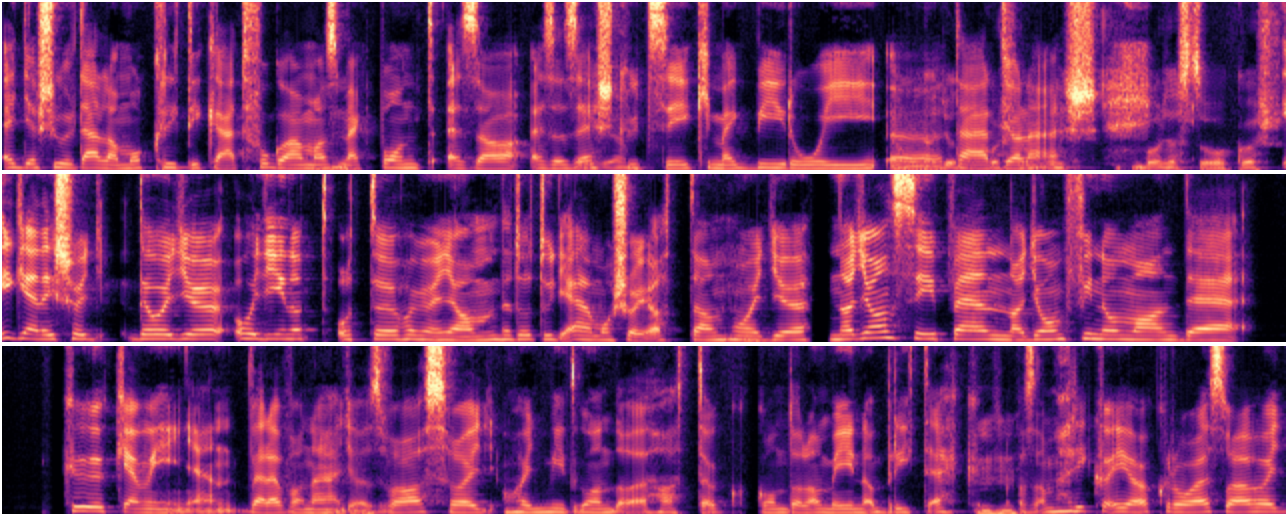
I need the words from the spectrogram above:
Egyesült Államok kritikát fogalmaz mm. meg pont ez, a, ez az esküdszéki, meg bírói Ami tárgyalás. Okos, Borzasztó okos. Igen, és hogy, de hogy, hogy én ott, ott, hogy mondjam, de ott úgy elmosolyodtam, mm. hogy nagyon szépen, nagyon finoman, de kőkeményen bele van ágyazva az, hogy, hogy mit gondolhattak, gondolom én, a britek uh-huh. az amerikaiakról, szóval, hogy,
